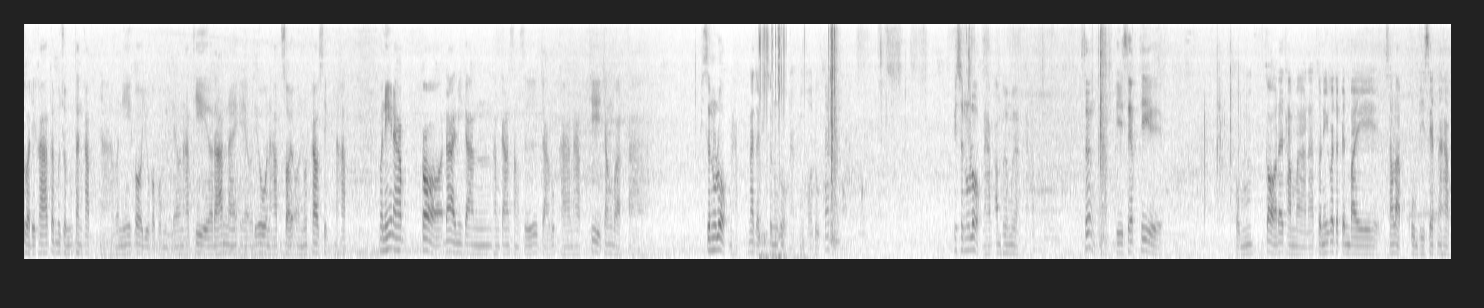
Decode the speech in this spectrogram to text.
สวัสดีครับท่านผู้ชมทุกท่านครับวันนี้ก็อยู่กับผมอีกแล้วนะครับ ที่ร้านในเอออดิโอนะครับซอยอ่อนนุช90 นะครับ วันนี้นะครับก็ได้มีการทำการสั่งซื้อจากลูกค้านะครับ ที่จังหวัดพิษณุโลกนะครับ น่าจะพิษณุโลกนะผมขอดูแป๊บพิษณุโลกนะครับอำเภอเมืองนะครับ ซึ่งนะครับพรีเซตที่ ผมก็ได้ทำมานะครับ ตัวนี้ก็จะเป็นใบสำหรับคุมพรีเซตนะครับ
